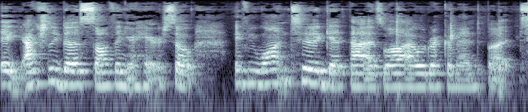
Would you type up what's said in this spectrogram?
It actually does soften your hair. So if you want to get that as well, I would recommend, but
